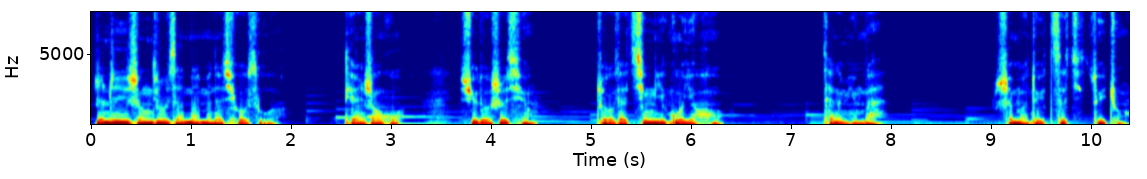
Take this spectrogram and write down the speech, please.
人这一生就是在慢慢的求索。”体验生活，许多事情，只有在经历过以后，才能明白，什么对自己最重要。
